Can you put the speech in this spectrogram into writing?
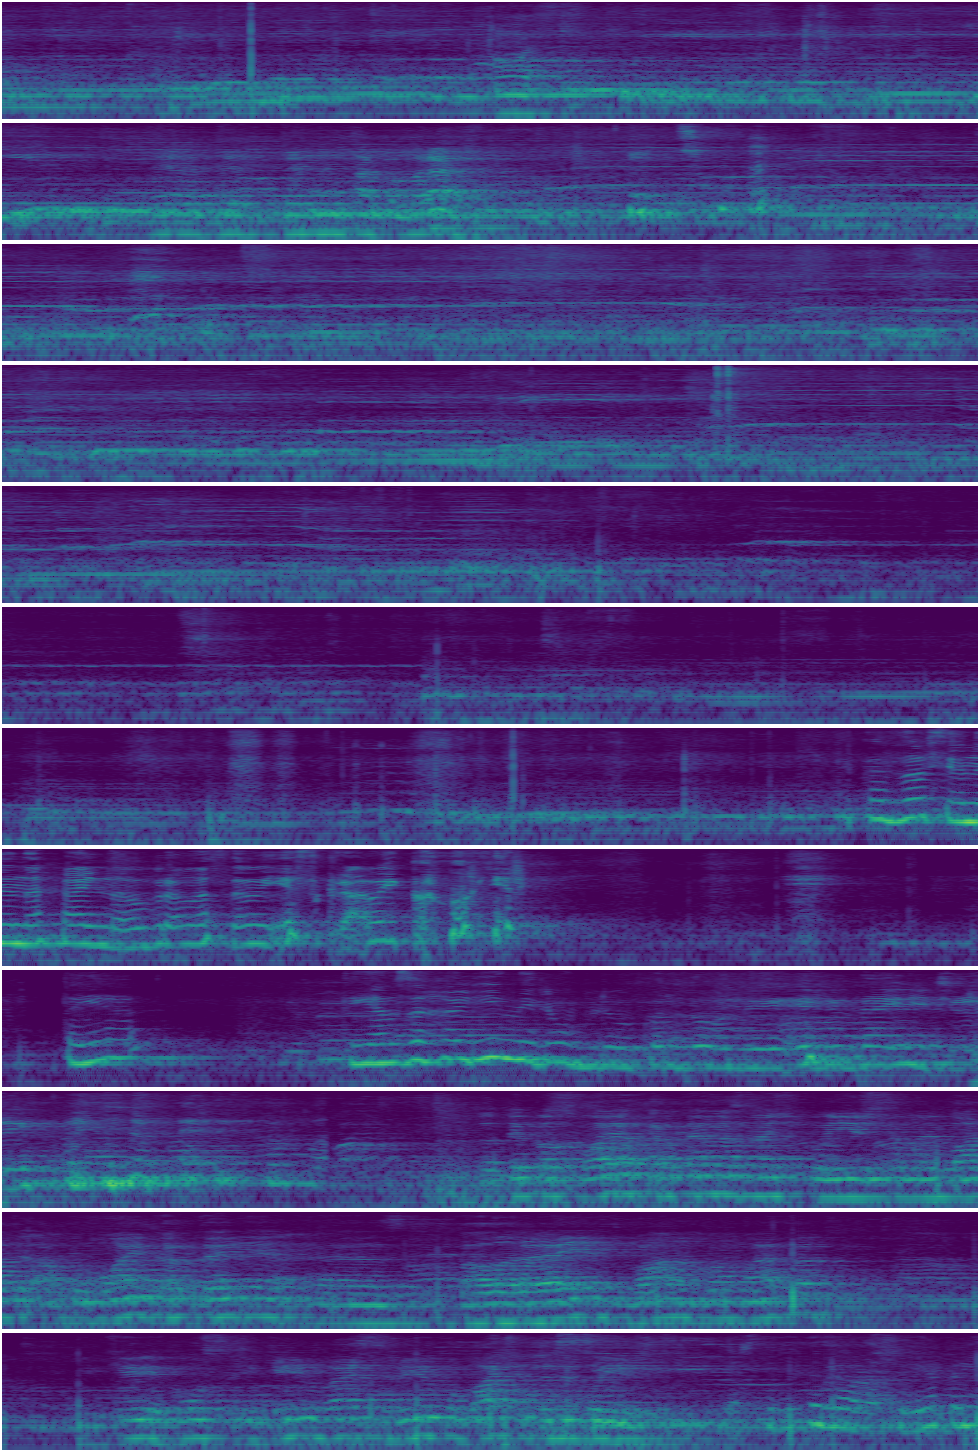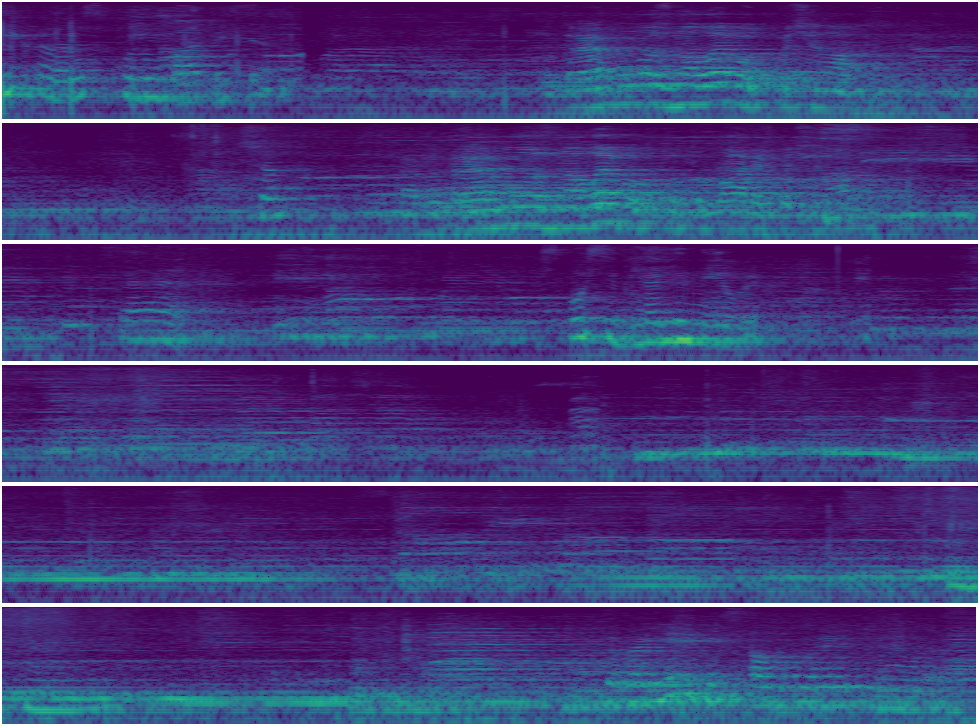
Така зовсім не нахально обрала саме яскравий колір. Та я. Та я взагалі не люблю кордони людей і чужих. То ти по своїх картинах, значить, боїшся малювати, а по моїй картині е, з галереї 2 на 2 метри, який, який весь світ побачить, ти не боїшся. Я ж тобі казала, що я приїхала розполуватися. Треба було з наливок починати. Що? Треба було з наливок тут у барі починати. Це спосіб для лінивих. Тебе є якийсь алгоритм створення?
